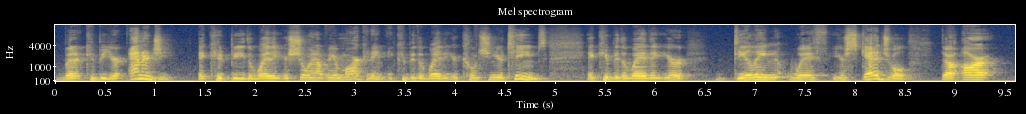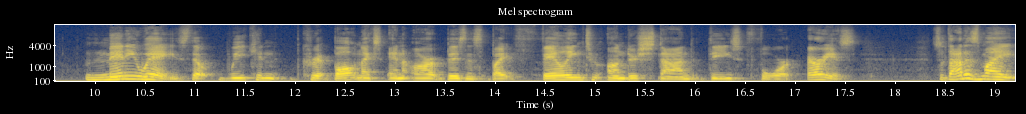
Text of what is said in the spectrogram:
but it could be your energy. It could be the way that you're showing up with your marketing. It could be the way that you're coaching your teams. It could be the way that you're dealing with your schedule. There are many ways that we can create bottlenecks in our business by failing to understand these four areas. So that is my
